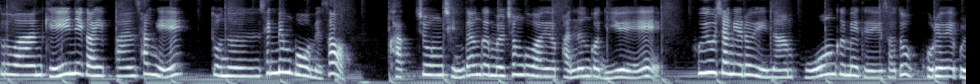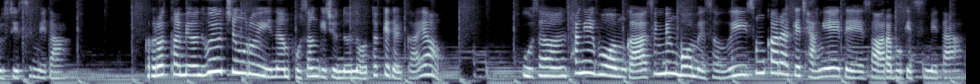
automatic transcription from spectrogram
또한 개인이 가입한 상해 또는 생명보험에서 각종 진단금을 청구하여 받는 것 이외에 후유장애로 인한 보험금에 대해서도 고려해 볼 수 있습니다. 그렇다면 후유증으로 인한 보상 기준은 어떻게 될까요? 우선 상해보험과 생명보험에서의 손가락의 장애에 대해서 알아보겠습니다.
